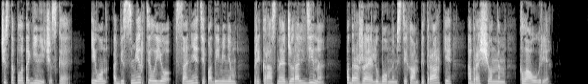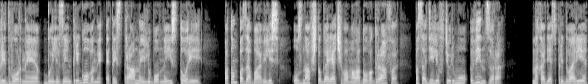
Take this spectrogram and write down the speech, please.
чисто платогеническое, и он обессмертил ее в сонете под именем «Прекрасная Джеральдина», подражая любовным стихам Петрарки, обращенным к Лауре. Придворные были заинтригованы этой странной любовной историей, потом позабавились, узнав, что горячего молодого графа посадили в тюрьму Винзора. Находясь при дворе,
